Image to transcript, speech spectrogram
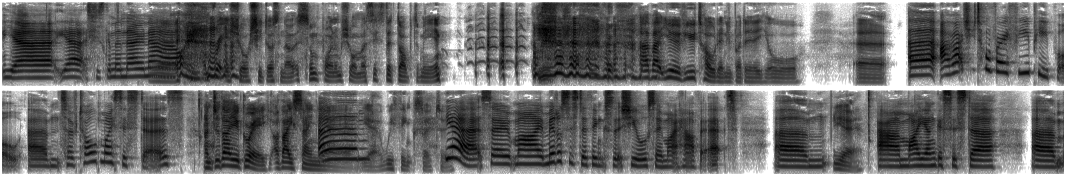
Yeah, yeah, she's gonna know now. Yeah, I'm pretty sure she does know at some point. I'm sure my sister dobbed me in. How about you? Have you told anybody or? Uh, Uh, I've actually told very few people. Um, so I've told my sisters. and do they agree? Are they saying yeah, Um, yeah, we think so too? Yeah, so my middle sister thinks that she also might have it. Um, yeah, and my younger sister, um,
